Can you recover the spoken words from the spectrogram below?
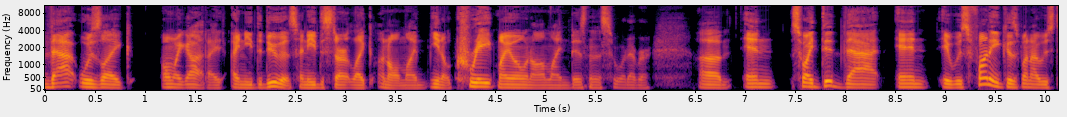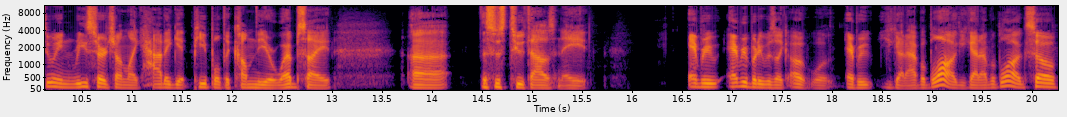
that was like, oh my God, I, I need to do this. I need to start like an online, you know, create my own online business or whatever. Um, and so I did that. And it was funny because when I was doing research on like how to get people to come to your website, uh, this was 2008. Every everybody was like, oh well, every you got to have a blog, you got to have a blog. So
